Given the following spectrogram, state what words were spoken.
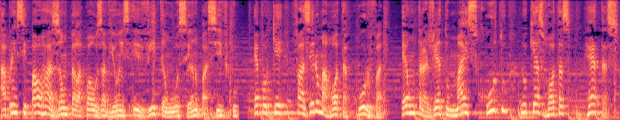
A principal razão pela qual os aviões evitam o Oceano Pacífico é porque fazer uma rota curva é um trajeto mais curto do que as rotas retas.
